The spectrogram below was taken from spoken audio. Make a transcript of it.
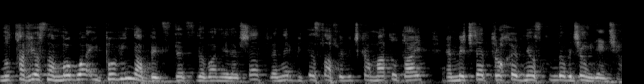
no ta wiosna mogła i powinna być zdecydowanie lepsza. Trener Witesław Lewiczka ma tutaj, e, myślę, trochę wniosków do wyciągnięcia.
